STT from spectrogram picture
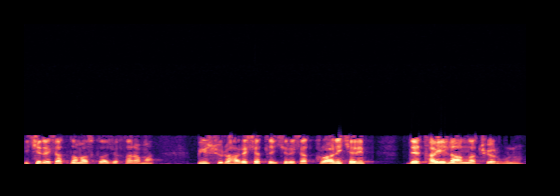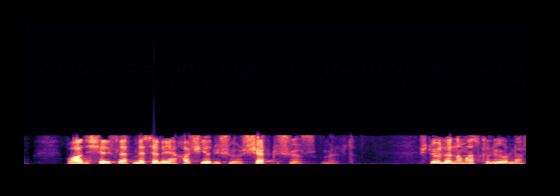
iki rekat namaz kılacaklar ama bir sürü hareketle iki rekat. Kur'an-ı Kerim detayıyla anlatıyor bunu. Bu hadis-i şerifler meseleye haşiye düşüyor, şerh düşüyor. İşte öyle namaz kılıyorlar.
